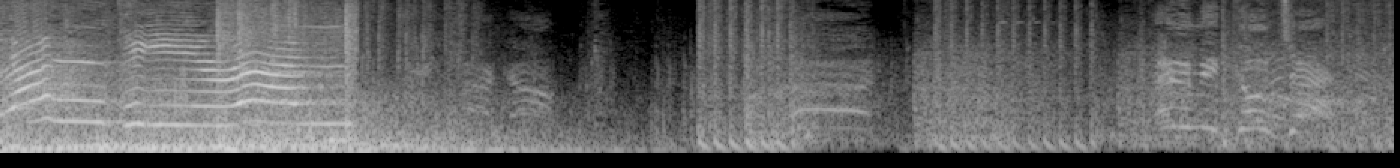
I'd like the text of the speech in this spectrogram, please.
Run, Piggy, run! Back up. Hurt. Enemy contact.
